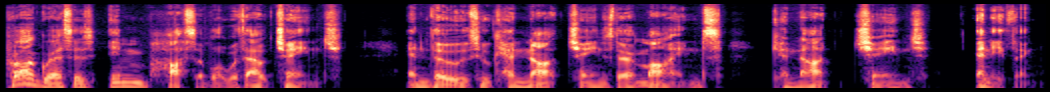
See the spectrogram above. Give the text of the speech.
Progress is impossible without change, and those who cannot change their minds cannot change anything.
